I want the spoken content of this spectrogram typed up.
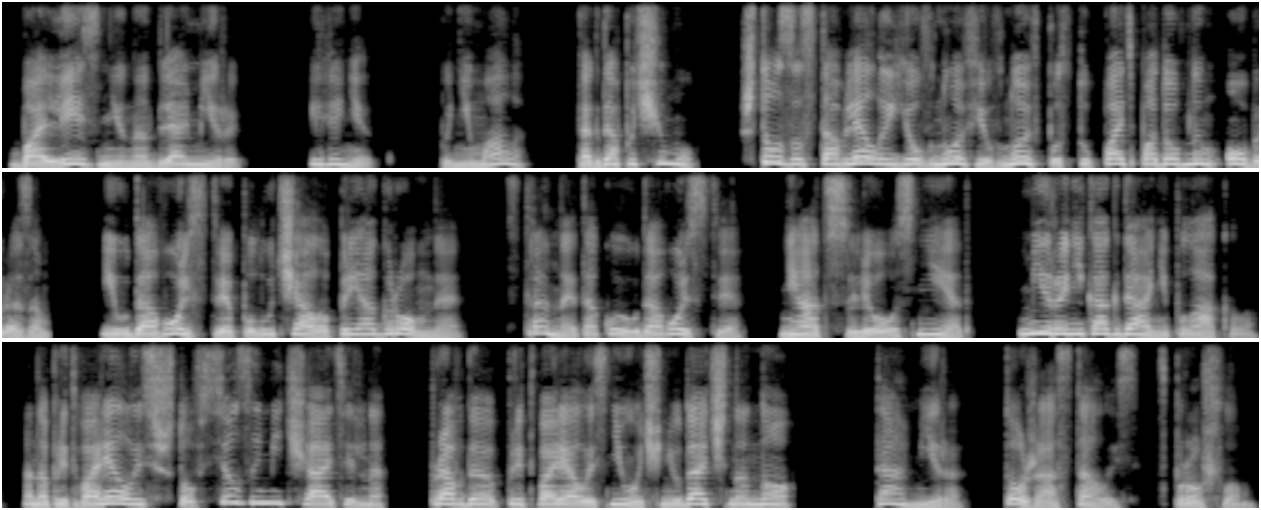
болезненна для мира. Или нет? Понимала? Тогда почему? Что заставляло ее вновь и вновь поступать подобным образом? И удовольствие получала преогромное. Странное такое удовольствие. Не от слез, нет. Мира никогда не плакала. Она притворялась, что все замечательно. Правда, притворялась не очень удачно, но та Мира тоже осталась в прошлом.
